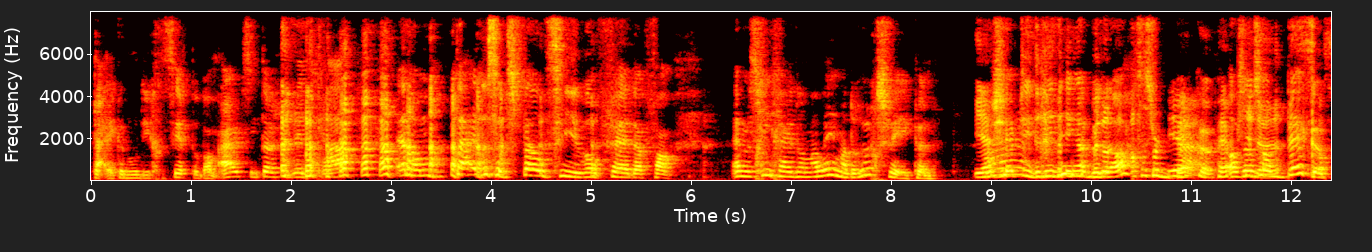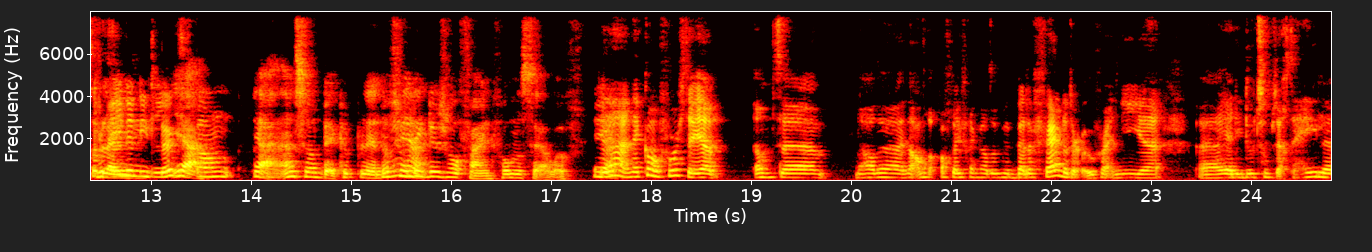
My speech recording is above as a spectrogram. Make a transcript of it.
kijken hoe die gezicht er dan uitziet als je erin gaat. en dan tijdens het spel zie je wel verder van. En misschien ga je dan alleen maar de rug zwepen. Ja. Dus je hebt die drie dingen Dat- bedacht. Als een soort Ja. backup heb Als je een soort het. backup Als dat ene plan. niet lukt, Ja. dan... Ja, een soort backup plan. Dat vind Ja. ik dus wel fijn voor mezelf. Ja, en ik kan me voorstellen, ja, want eh, we hadden in de andere aflevering hadden we met Belle Verder erover. En die, eh, eh, ja, die doet soms echt hele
